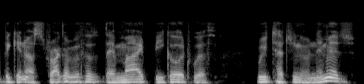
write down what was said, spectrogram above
beginners struggle with it. They might be good with retouching an image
